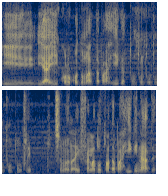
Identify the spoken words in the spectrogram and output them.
E, e aí colocou de um lado da barriga, tum, tum, tum, tum, tum, tum. Falei, putz, mano. Aí foi lá do outro lado da barriga e nada.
